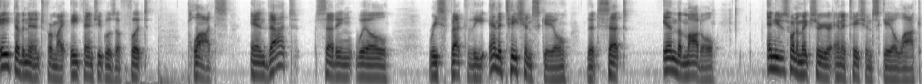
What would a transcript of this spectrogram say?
eighth of an inch for my eighth inch equals a foot plots. And that setting will respect the annotation scale that's set in the model. And you just want to make sure your annotation scale lock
